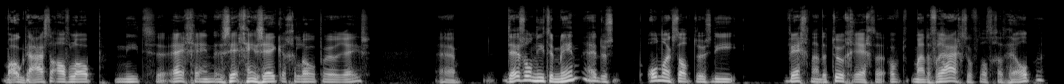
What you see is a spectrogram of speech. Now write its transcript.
maar ook daar is de afloop niet, eh, geen, geen zeker gelopen race. Uh, desalniettemin, hè, dus ondanks dat dus die weg naar de tuchtrechter, of, maar de vraag is of dat gaat helpen.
